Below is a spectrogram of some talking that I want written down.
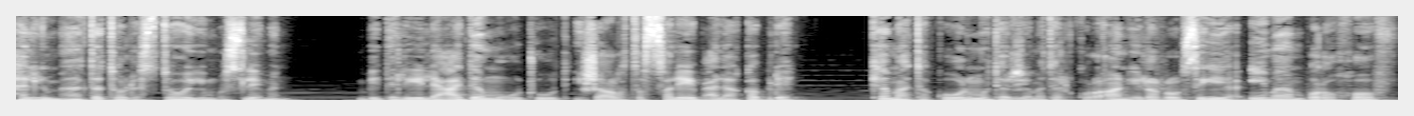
هل مات تولستوي مسلما؟ بدليل عدم وجود إشارة الصليب على قبره كما تقول مترجمة القرآن إلى الروسية إيمان بروخوف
